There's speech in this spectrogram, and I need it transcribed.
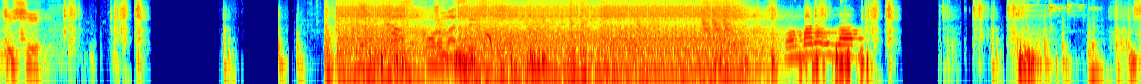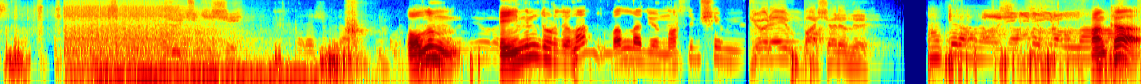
İki kişi. Kas koruması. Bombanı kullan. Üç kişi. Hele şükür abi. Oğlum beynim durdu lan. Vallahi diyorum nasıl bir şey bu ya. Görev başarılı. Kanser amına koyayım. Allah Allah. Kanka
